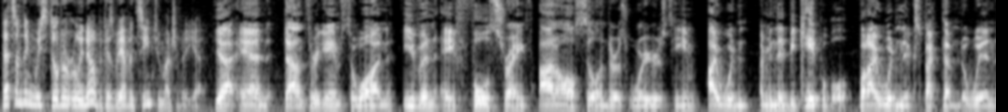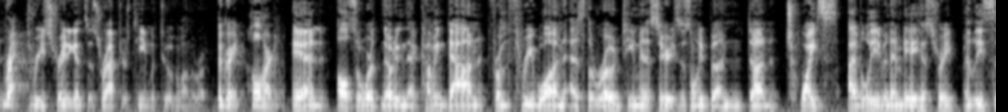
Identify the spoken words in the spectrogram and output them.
That's something we still don't really know because we haven't seen too much of it yet. Yeah, and down three games to one, even a full strength on all cylinders Warriors team, I wouldn't. I mean, they'd be capable, but I wouldn't expect them to win right. three straight against this Raptors team with two of them on the road. Agreed, wholeheartedly. And also worth noting that coming down from three one as the road team in a series has only been done twice, I believe, in NBA history, at least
